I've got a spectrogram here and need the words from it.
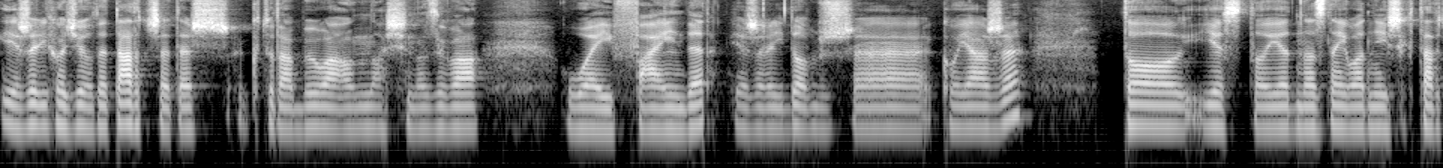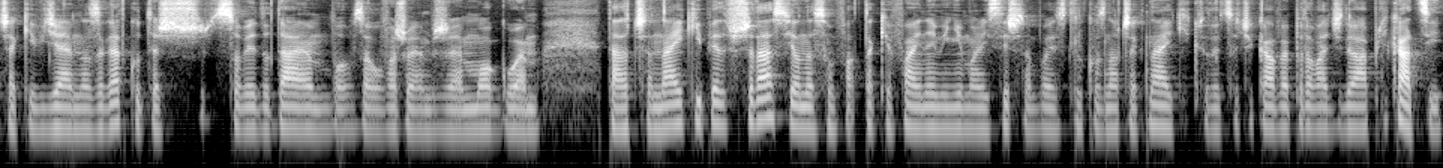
jeżeli chodzi o tę tarczę też, która była, ona się nazywa Wayfinder, jeżeli dobrze kojarzę, to jest to jedna z najładniejszych tarcz, jakie widziałem na zegarku. Też sobie dodałem, bo zauważyłem, że mogłem tarcze Nike pierwszy raz i one są takie fajne, minimalistyczne, bo jest tylko znaczek Nike, który co ciekawe prowadzi do aplikacji,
